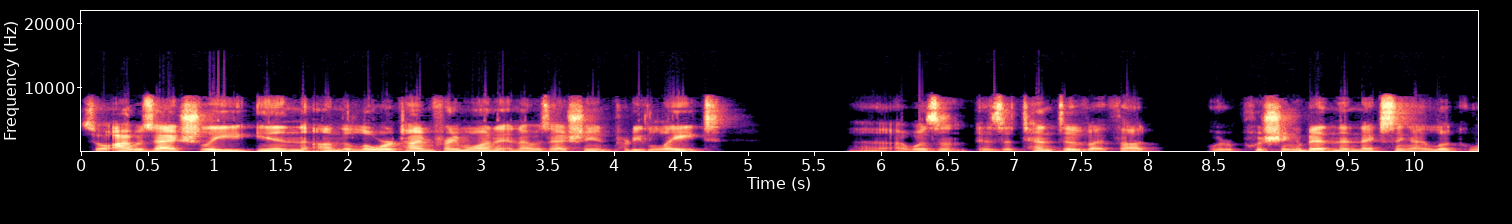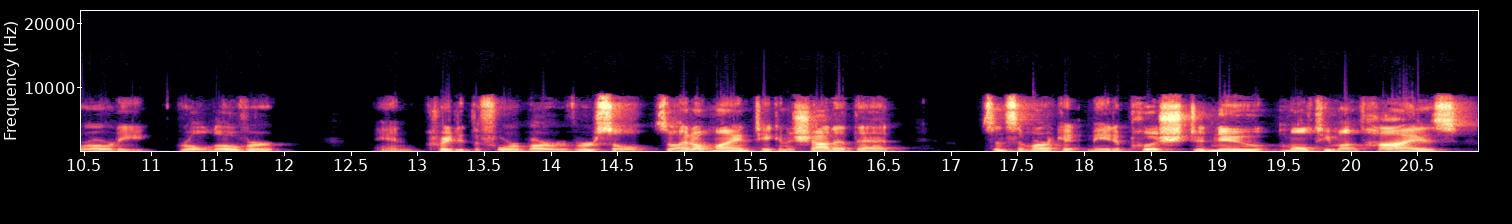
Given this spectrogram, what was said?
So I was actually in on the lower time frame one and I was actually in pretty late. Uh, I wasn't as attentive. I thought we were pushing a bit and then next thing I look, we're already rolled over and created the four bar reversal. So I don't mind taking a shot at that since the market made a push to new multi-month highs.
